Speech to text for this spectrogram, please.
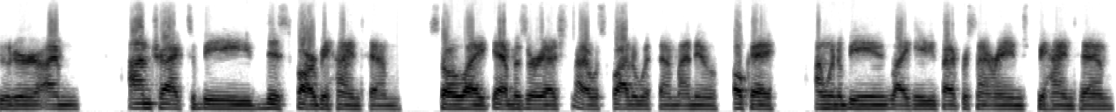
shooter. I'm on track to be this far behind him. So like at Missouri, I, I was squatted with him. I knew, okay, I'm going to be like 85% range behind him.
